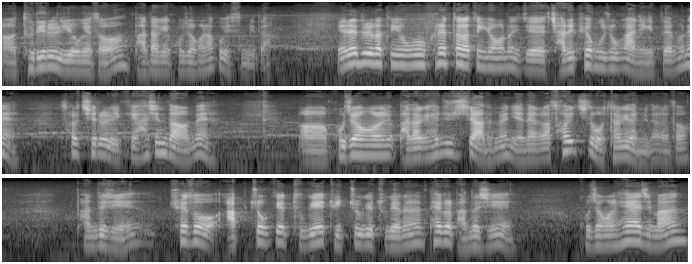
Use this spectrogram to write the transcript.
어, 드릴을 이용해서 바닥에 고정을 하고 있습니다. 얘네들 같은 경우 크레타 같은 경우는 이제 자리편 구조가 아니기 때문에 설치를 이렇게 하신 다음에 어, 고정을 바닥에 해주시지 않으면 얘네가 서 있지를 못하게 됩니다. 그래서 반드시 최소 앞쪽에 두 개, 뒤쪽에 두 개는 팩을 반드시 고정을 해야지만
